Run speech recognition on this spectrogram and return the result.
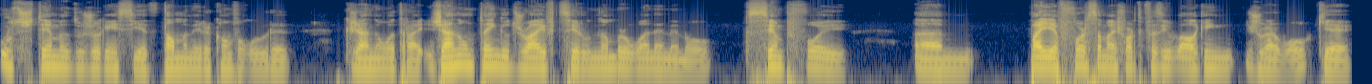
o sistema do jogo em si é de tal maneira convoluted que já não atrai. Já não tem o drive de ser o number one MMO, que sempre foi um, pá, aí a força mais forte que fazia alguém jogar WoW, que é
